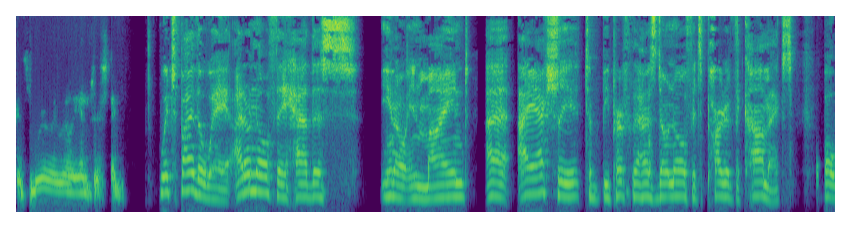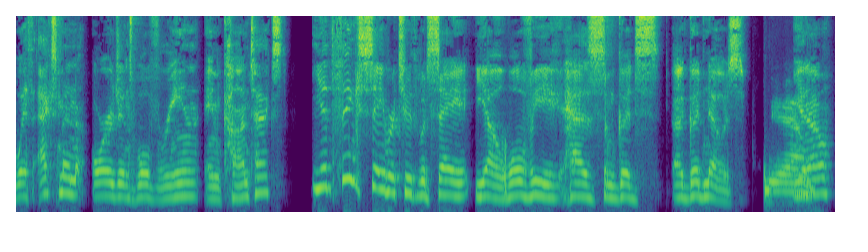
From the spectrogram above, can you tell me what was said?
It's really, really interesting. Which, by the way, I don't know if they had this, you know, in mind. I, I actually, to be perfectly honest, don't know if it's part of the comics. But with X Men Origins Wolverine in context, you'd think Sabretooth would say, "Yo, Wolvie has some good, a good nose." Yeah. You know,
